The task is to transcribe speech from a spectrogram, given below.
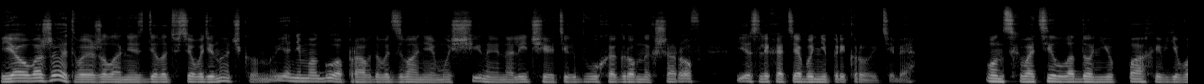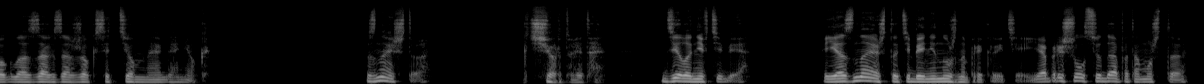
Я уважаю твое желание сделать все в одиночку, но я не могу оправдывать звание мужчины и наличие этих двух огромных шаров, если хотя бы не прикрою тебя». Он схватил ладонью пах, и в его глазах зажегся темный огонек. «Знаешь что?» К черту это. Дело не в тебе. Я знаю, что тебе не нужно прикрытие. Я пришел сюда, потому что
